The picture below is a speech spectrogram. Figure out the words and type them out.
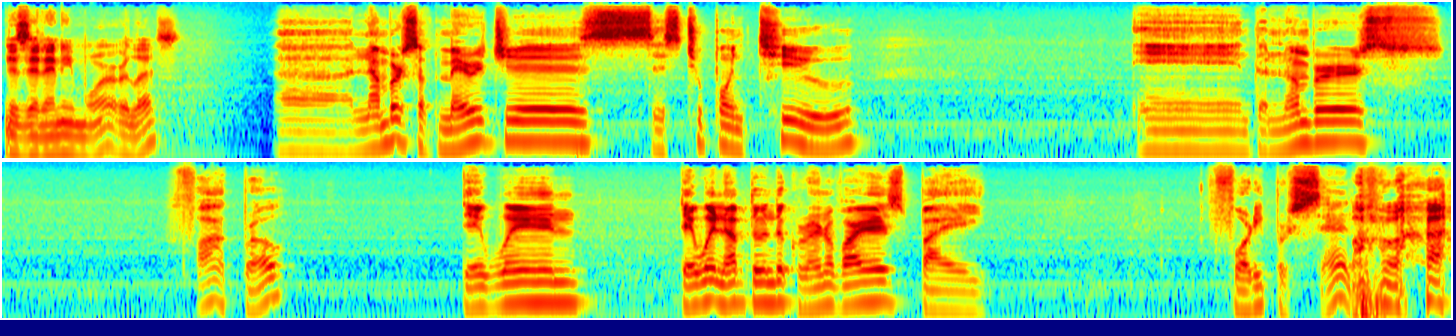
Is it any more or less? Uh, numbers of marriages is 2.2 and the numbers fuck bro they went they went up during the coronavirus by 40%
